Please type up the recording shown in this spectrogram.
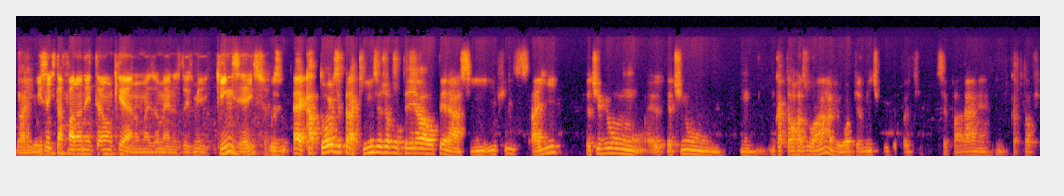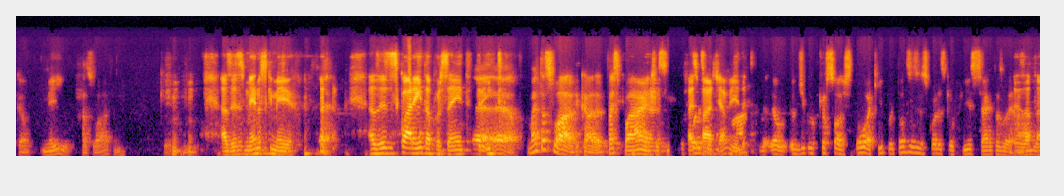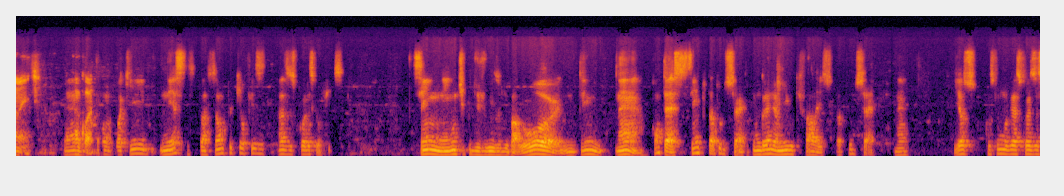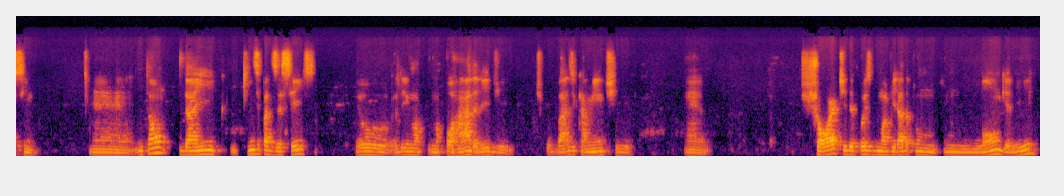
Daí isso a gente está falando então que ano, mais ou menos? 2015, é isso? É, 14 para 15 eu já voltei a operar, assim, e fiz. Aí eu tive um. Eu, eu tinha um, um, um, capital razoável, obviamente, depois de separar, né? O capital fica meio razoável, né? Às vezes menos que meio. É. Às vezes 40%, 30%. É, é, mas tá suave, cara. Faz parte. É, assim, faz parte da vida. Eu, eu, digo que eu só estou aqui por todas as escolhas que eu fiz, certas ou erradas. Exatamente. É, Concordo. Estou aqui nessa situação porque eu fiz as escolhas que eu fiz. Sem nenhum tipo de juízo de valor, não tem, né? Acontece, sempre está tudo certo. Tem um grande amigo que fala isso, está tudo certo, né? E eu costumo ver as coisas assim. É, então, daí 15 para 16, eu, eu dei uma, uma, porrada ali de, tipo, basicamente é, short, depois de uma virada para um, um long ali.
